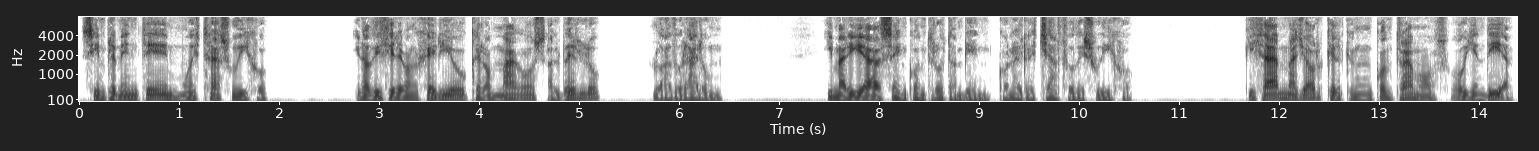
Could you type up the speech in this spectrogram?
simplemente muestra a su hijo, y nos dice el Evangelio que los magos al verlo lo adoraron. Y María se encontró también con el rechazo de su hijo quizás mayor que el que encontramos hoy en día,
